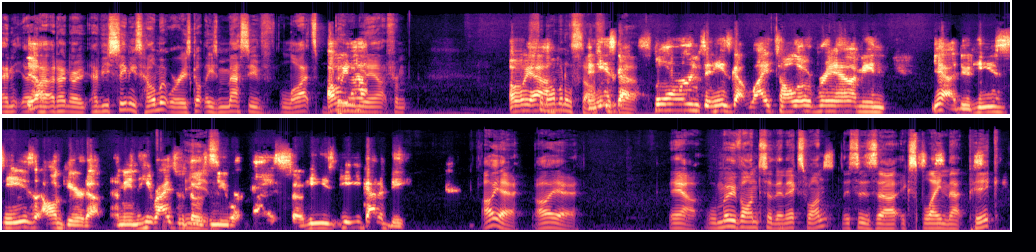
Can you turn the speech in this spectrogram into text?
and Yeah. I, I don't know. Have you seen his helmet where he's got these massive lights Oh, beaming yeah. out from? Oh yeah. Phenomenal stuff. And he's got horns and he's got lights all over him. I mean, yeah, dude, he's he's all geared up. I mean, he rides with He those is. New York guys, so he's he, got to be. Oh yeah, oh yeah. Now we'll move on to the next one. This is uh, explain that pick.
